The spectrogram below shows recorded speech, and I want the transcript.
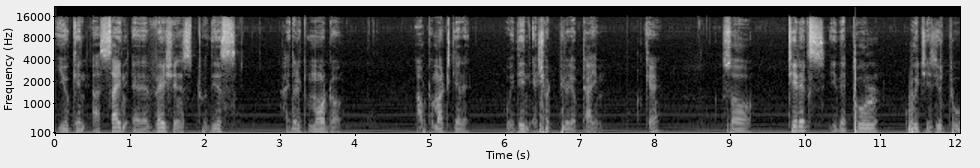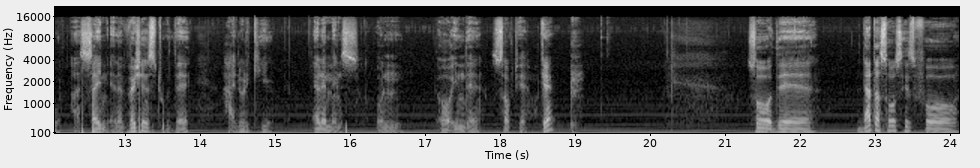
you can assign elevations to this hydraulic model automatically within a short period of time okay? So T-Rex is the tool which is used to assign elevations to the hydraulic elements on or in the software okay so the data sources for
